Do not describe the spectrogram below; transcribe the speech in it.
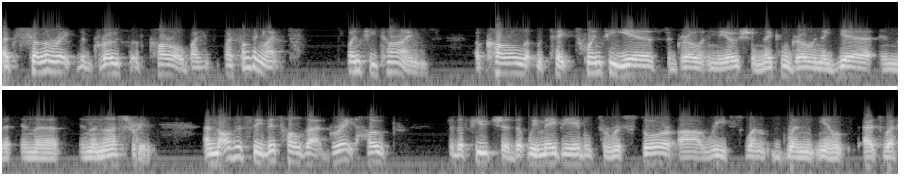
accelerate the growth of coral by, by something like 20 times. A coral that would take 20 years to grow in the ocean, they can grow in a year in the, in the, in the nursery. And obviously, this holds out great hope for the future that we may be able to restore our reefs when, when you know, as we're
